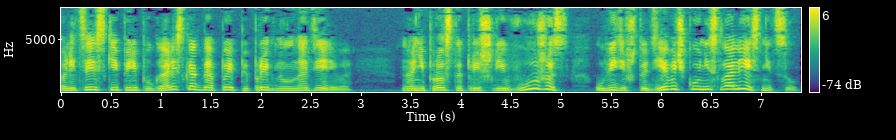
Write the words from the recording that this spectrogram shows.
Полицейские перепугались, когда Пеппи прыгнула на дерево, но они просто пришли в ужас, увидев, что девочка унесла лестницу.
